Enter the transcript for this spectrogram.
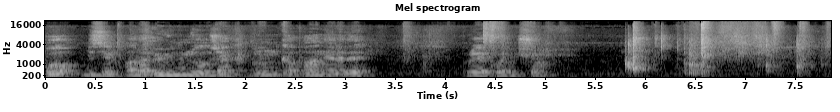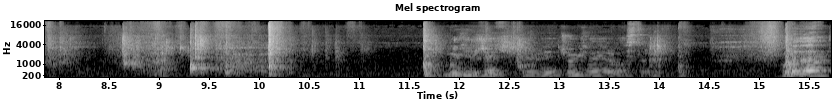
Bu bizim ara öğünümüz olacak. Bunun kapağı nerede? Buraya koymuşum. Bu girecek. Şöyle çok güzel yere bastırdım. Burada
